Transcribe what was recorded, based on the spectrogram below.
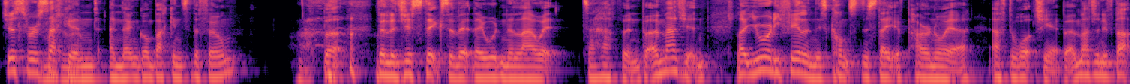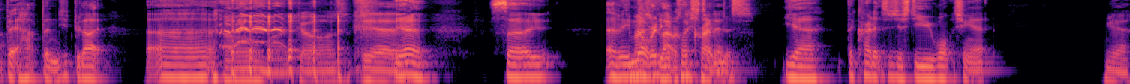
just for a second and then gone back into the film. But the logistics of it, they wouldn't allow it to happen. But imagine, like, you're already feeling this constant state of paranoia after watching it. But imagine if that bit happened, you'd be like, uh, Oh my god. Yeah. yeah. So, I mean, Imagine not really a question. the credits. Yeah, the credits are just you watching it. Yeah.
